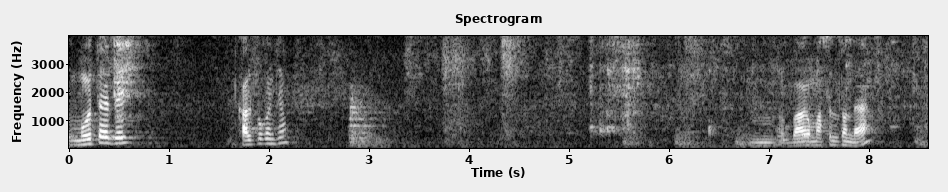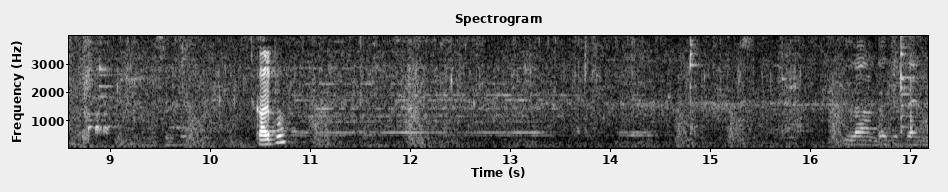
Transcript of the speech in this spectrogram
మూత తీ. కలుపు కొంచెం. బాగా మసులుతుందా? కలుపు. ఇలా ఉంటుంది ఫ్రెండ్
